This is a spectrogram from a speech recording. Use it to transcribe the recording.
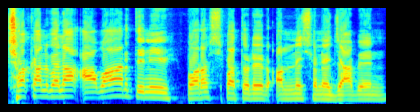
সকালবেলা আবার তিনি পরশ পাথরের অন্বেষণে যাবেন।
